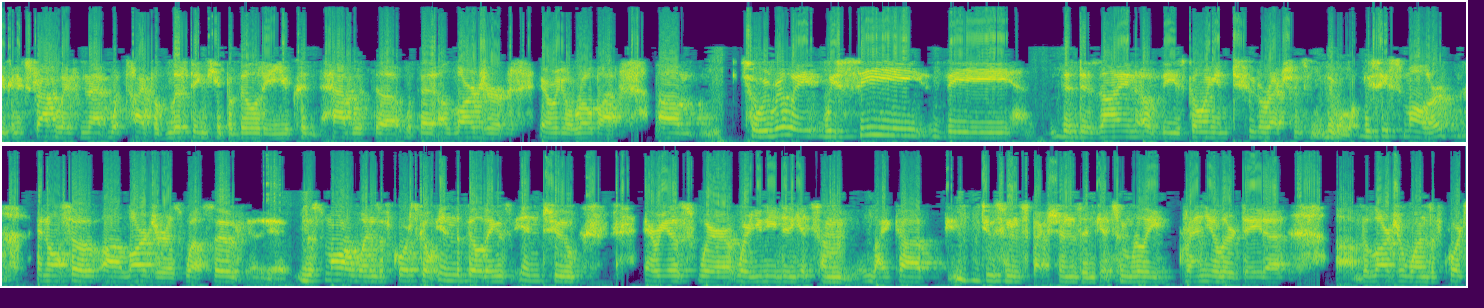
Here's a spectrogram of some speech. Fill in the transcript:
you can extrapolate from that what type of lifting capability you could have with uh, with a, a larger aerial robot. Um, so we really we see the the design of these going in two directions. We see smaller and also uh, larger as well. So uh, the smaller ones, of course, go in the buildings into areas where where you need to get some like uh, do some inspections and get some really granular data. Um, the larger ones, of course,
